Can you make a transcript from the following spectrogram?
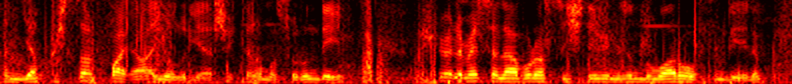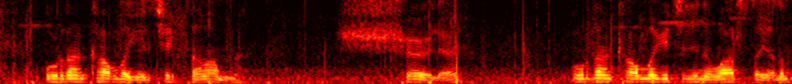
Hani yapışsa bayağı iyi olur gerçekten ama sorun değil. Şöyle mesela burası işte evimizin duvarı olsun diyelim. Buradan kablo gelecek tamam mı? Şöyle. Buradan kablo geçeceğini varsayalım.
